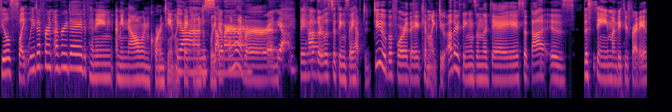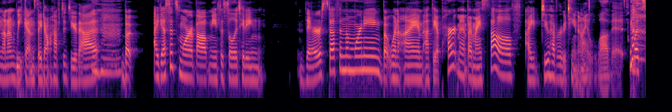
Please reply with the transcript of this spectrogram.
feels slightly different every day, depending. I mean, now in quarantine, like yeah, they kind of just wake summer. up whenever and yeah. they have their list of things they have to do before they can like do other things in the day. So that is the same Monday through Friday. And then on weekends, they don't have to do that. Mm-hmm. But I guess it's more about me facilitating their stuff in the morning. But when I'm at the apartment by myself, I do have a routine and I love it. What's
